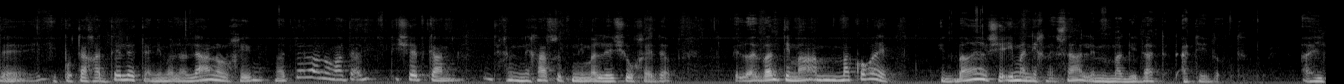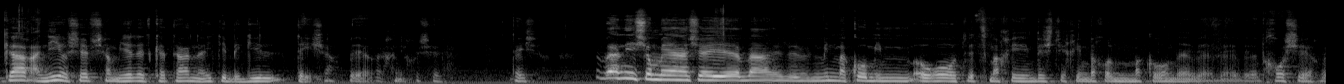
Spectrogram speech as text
והיא פותחת דלת, אני אומר לה, לאן הולכים? היא אומרת, לא, לא נורא, תשב כאן. נכנסנו פנימה לאיזשהו חדר, ולא הבנתי מה, מה קורה. התברר שאימא נכנסה למגידת עתידות. העיקר, אני יושב שם ילד קטן, הייתי בגיל תשע בערך, אני חושב. תשע. ואני שומע שמין מקום עם אורות וצמחים ושטיחים בכל מקום וחושך. ו...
